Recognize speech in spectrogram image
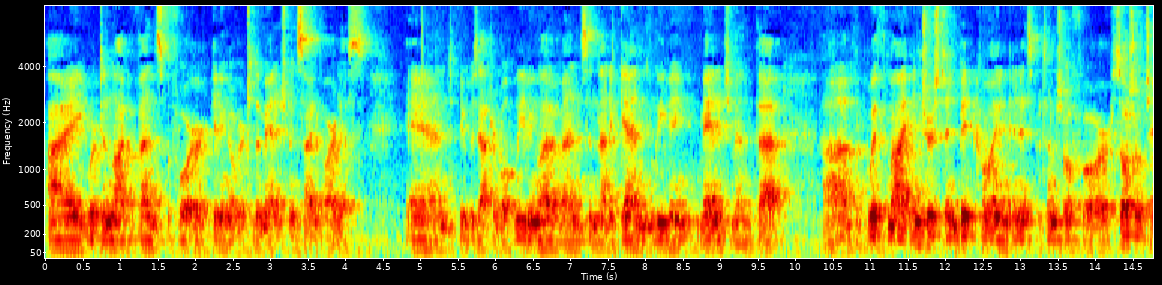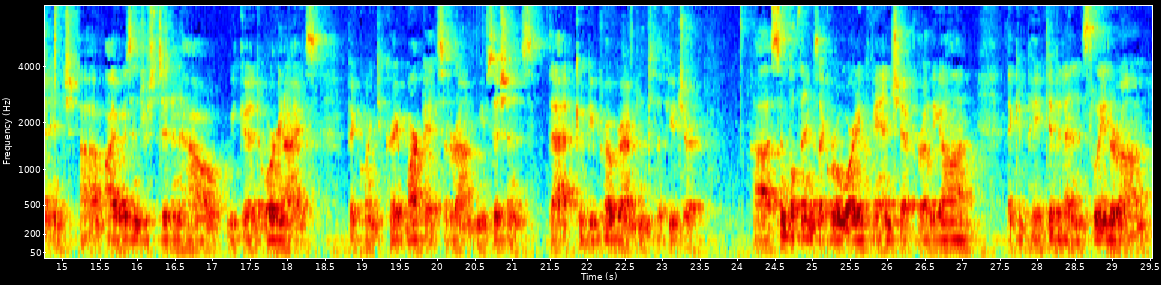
I worked in live events before getting over to the management side of artists. And it was after both leaving live events and then again leaving management that, uh, with my interest in Bitcoin and its potential for social change, um, I was interested in how we could organize Bitcoin to create markets around musicians that could be programmed into the future. Uh, simple things like rewarding fanship early on that could pay dividends later on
